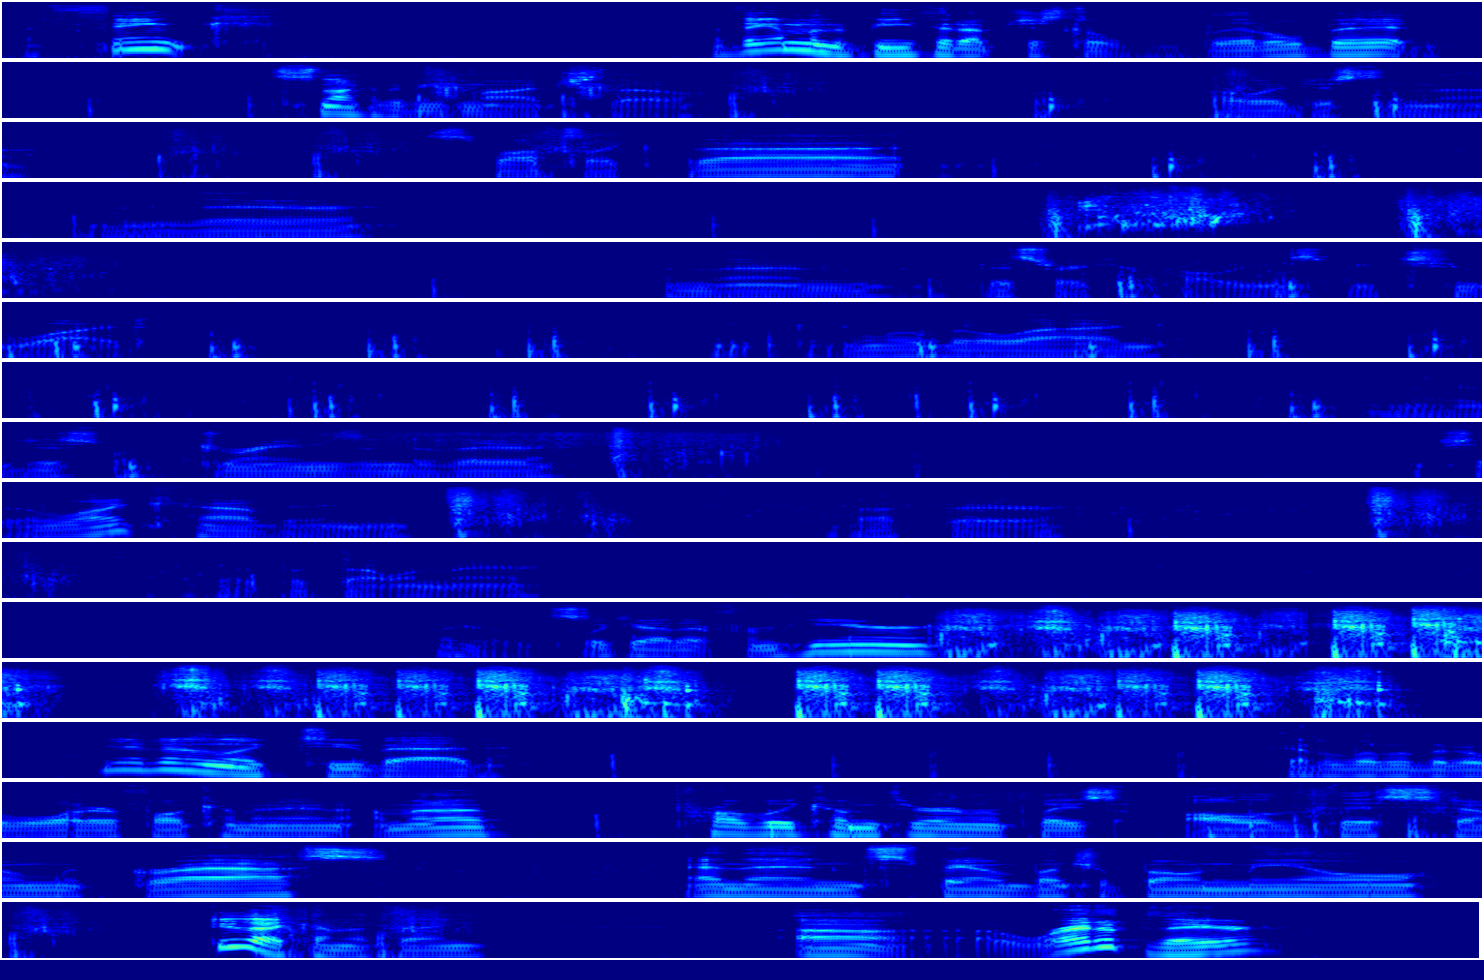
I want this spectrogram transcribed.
I think... I think I'm to beef it up just a little bit. It's not to be much, though. Probably just in the spots like that. Maybe there. And then this right here probably needs to be too wide. Getting a little bit of lag. And then it just drains into there. Actually, I like having that there. I put that one there. Okay, let's look at it from here. Yeah, it doesn't look too bad. Got a little bit of waterfall coming in. I'm gonna probably come through and replace all of this stone with grass, and then spam a bunch of bone meal, do that kind of thing. Uh, right up there,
